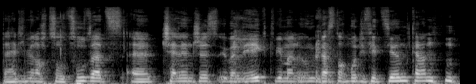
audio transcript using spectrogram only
da hätte ich mir noch so Zusatz-Challenges überlegt, wie man irgendwas noch modifizieren kann.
